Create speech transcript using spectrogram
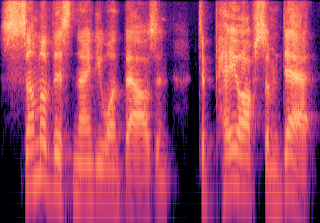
some of this 91,000 to pay off some debt,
